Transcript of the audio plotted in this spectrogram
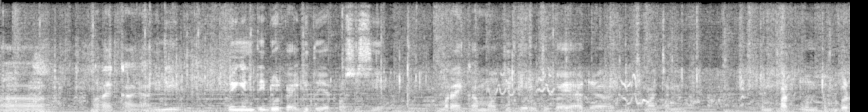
uh, mereka ya. Ini pengen tidur kayak gitu ya posisi mereka mau tidur itu kayak ada semacam tempat untuk ber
